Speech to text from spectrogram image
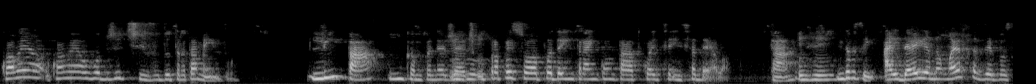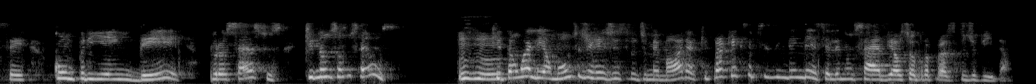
Qual é qual é o objetivo do tratamento? Limpar um campo energético uhum. para a pessoa poder entrar em contato com a essência dela tá? Uhum. Então, assim, a ideia não é fazer você compreender processos que não são seus. Uhum. Que estão ali, é um monte de registro de memória que para que, que você precisa entender se ele não serve ao seu propósito de vida?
